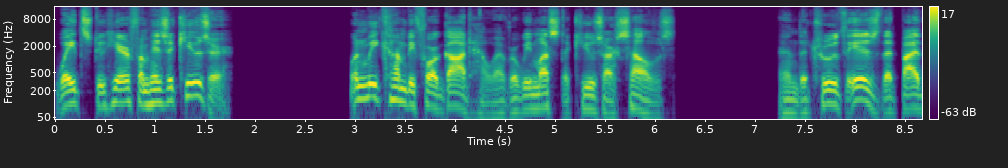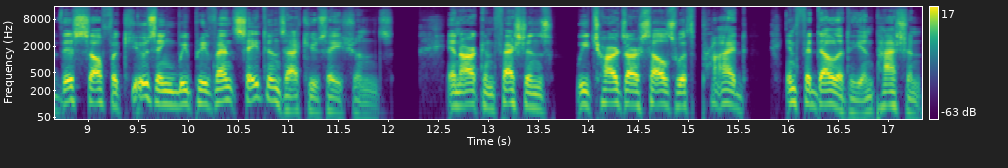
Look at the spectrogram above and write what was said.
waits to hear from his accuser. When we come before God, however, we must accuse ourselves. And the truth is that by this self accusing we prevent Satan's accusations. In our confessions, we charge ourselves with pride, infidelity, and passion,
